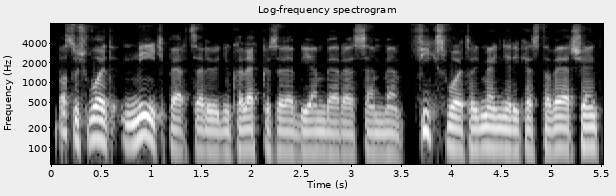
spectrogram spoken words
basszus volt négy perc előnyük a legközelebbi emberrel szemben. Fix volt, hogy megnyerik ezt a versenyt.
